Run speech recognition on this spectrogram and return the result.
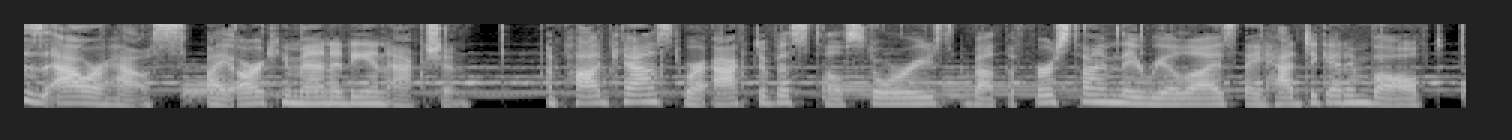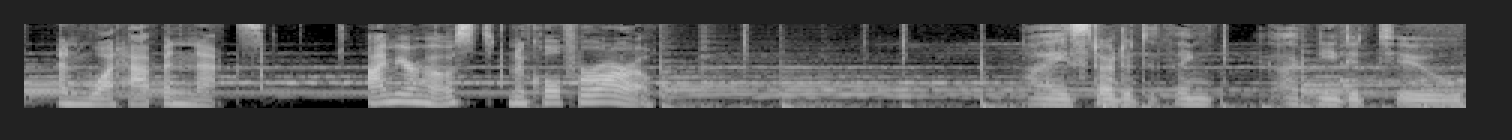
is Our House by Art, Humanity, in Action, a podcast where activists tell stories about the first time they realized they had to get involved and what happened next. I'm your host, Nicole Ferraro. I started to think I needed to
